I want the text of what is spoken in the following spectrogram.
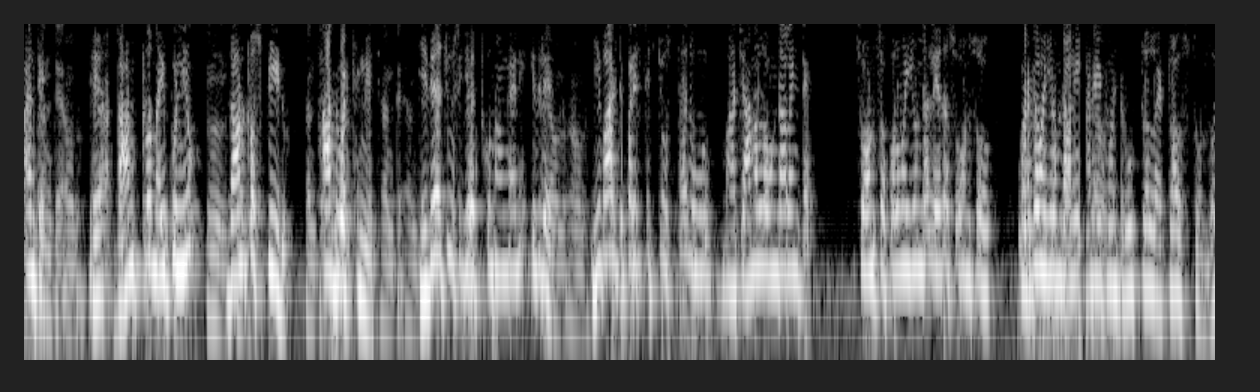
అంతే. దాంట్లో నైపుణ్యం దాంట్లో స్పీడ్. హార్డ్ వర్కింగ్ నేచర్ ఇదే చూసి చేర్చుకున్నాం కానీ ఇది లేదు. ఇవాళ పరిస్థితి చూస్తే నువ్వు మా ఛానల్లో ఉండాలంటే సోన్సో కులం అయి ఉండాలి లేదా సోన్సో వర్గం అయి ఉండాలి అనేటువంటి రూట్లలో ఎట్లా వస్తుందో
